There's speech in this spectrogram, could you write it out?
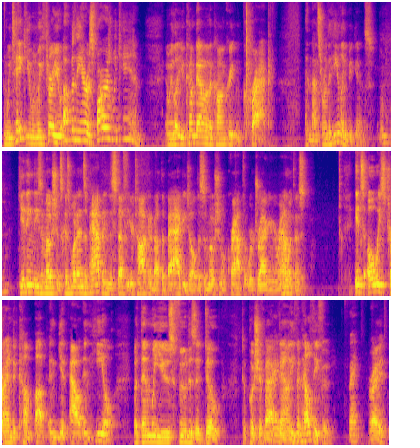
And we take you and we throw you up in the air as far as we can. And we let you come down on the concrete and crack. And that's where the healing begins. Mm-hmm. Getting these emotions. Because what ends up happening, the stuff that you're talking about, the baggage, all this emotional crap that we're dragging around with us, it's always trying to come up and get out and heal. But then we use food as a dope to push it back Right. down, even healthy food, Right. right?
